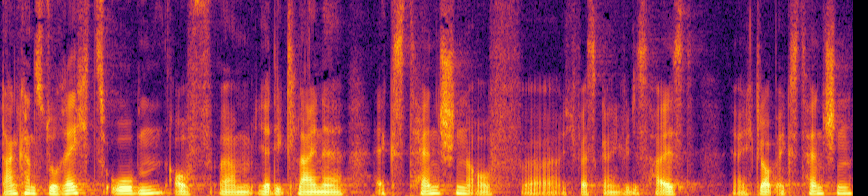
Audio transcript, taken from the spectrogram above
Dann kannst du rechts oben auf ähm, ja die kleine Extension auf, äh, ich weiß gar nicht, wie das heißt, ja, ich glaube Extension,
